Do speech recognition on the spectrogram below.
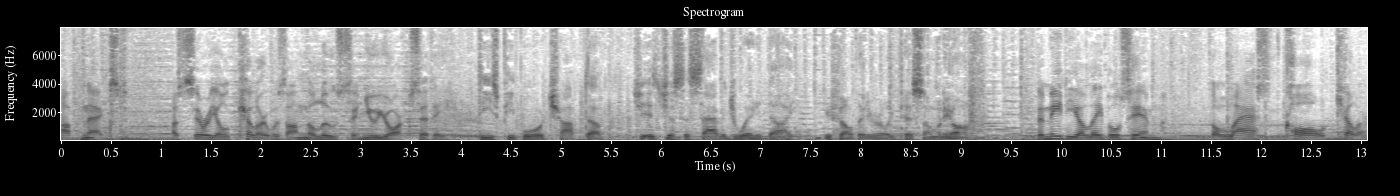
Up next, a serial killer was on the loose in New York City. These people were chopped up. It's just a savage way to die. You felt that he really pissed somebody off. The media labels him the last call killer.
